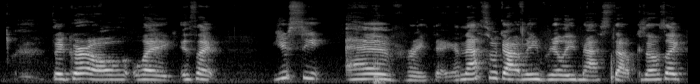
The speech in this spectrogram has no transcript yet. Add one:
the girl like is like, you see everything, and that's what got me really messed up because I was like,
